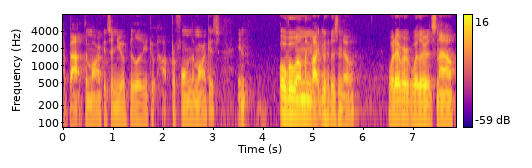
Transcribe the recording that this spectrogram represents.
about the markets and your ability to outperform the markets? In overwhelming likelihood is no. Whatever, whether it's now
